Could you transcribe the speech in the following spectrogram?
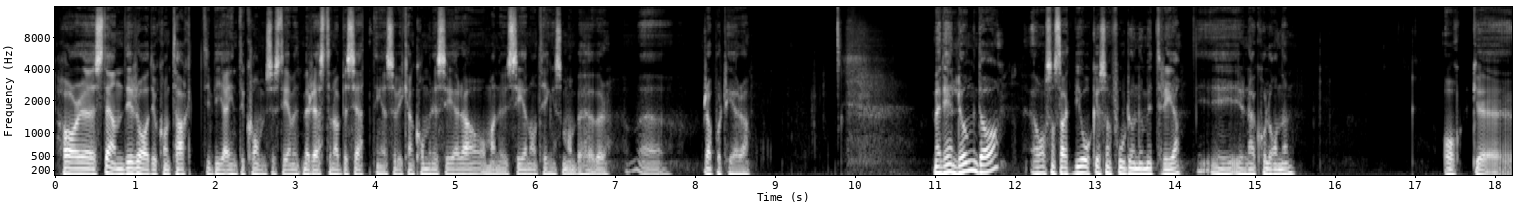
Har eh, ständig radiokontakt via intercomsystemet med resten av besättningen så vi kan kommunicera om man nu ser någonting som man behöver eh, rapportera. Men det är en lugn dag. Och som sagt, vi åker som fordon nummer tre i, i den här kolonnen. Och eh,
